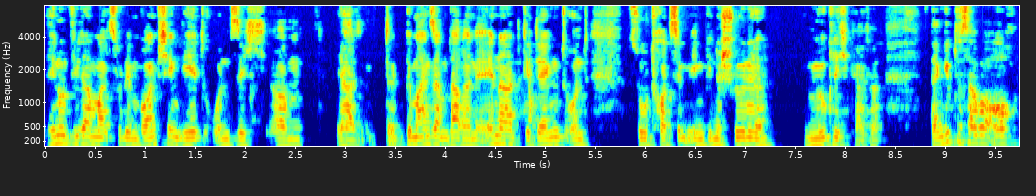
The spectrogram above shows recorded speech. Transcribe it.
hin und wieder mal zu dem Bäumchen geht und sich ähm, ja gemeinsam daran erinnert, gedenkt und so trotzdem irgendwie eine schöne Möglichkeit hat. Dann gibt es aber auch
